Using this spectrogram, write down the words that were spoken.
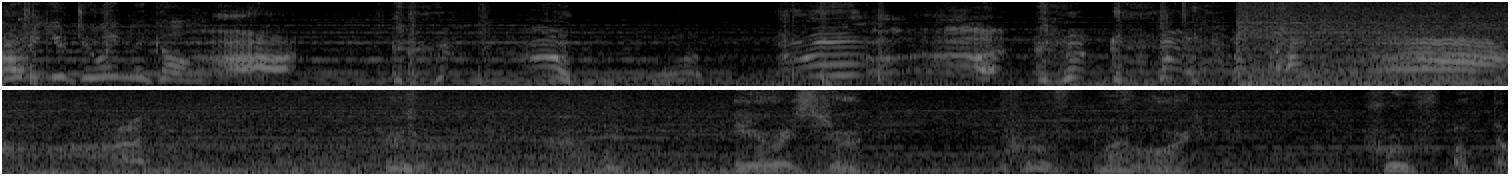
What are you doing, Miguel? Here is your proof, my lord. Proof of the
